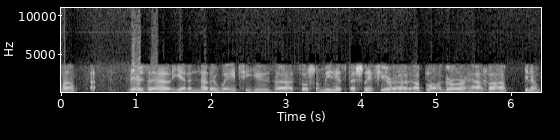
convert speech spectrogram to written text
Well, uh, there's a yet another way to use uh, social media, especially if you're a, a blogger or have uh, you know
